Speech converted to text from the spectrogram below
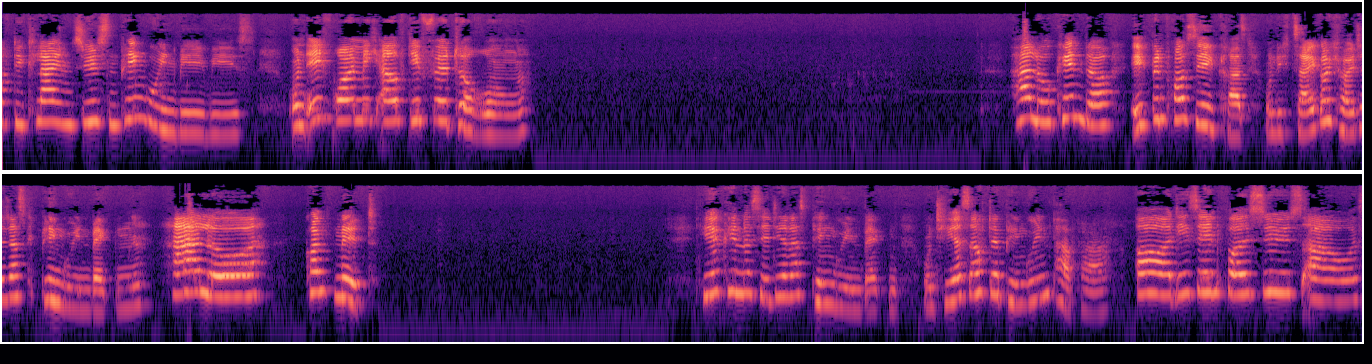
auf die kleinen süßen Pinguinbabys. Und ich freue mich auf die Fütterung. Hallo Kinder, ich bin Frau Seegras und ich zeige euch heute das Pinguinbecken. Hallo, kommt mit. Hier Kinder seht ihr das Pinguinbecken und hier ist auch der Pinguinpapa. Oh, die sehen voll süß aus.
